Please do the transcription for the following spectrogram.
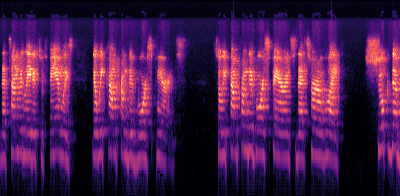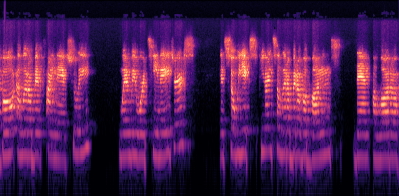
that's unrelated to families that we come from divorced parents. So we come from divorced parents that sort of like shook the boat a little bit financially when we were teenagers. And so we experienced a little bit of abundance than a lot of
